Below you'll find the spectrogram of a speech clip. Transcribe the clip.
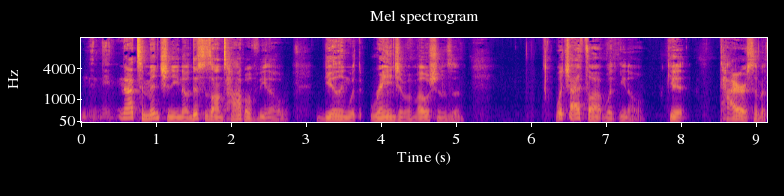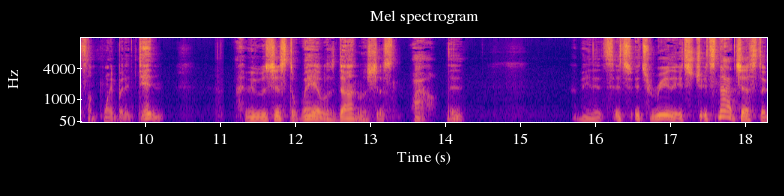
Not to mention, you know, this is on top of, you know, dealing with range of emotions and which I thought would, you know, get tiresome at some point, but it didn't. I mean, it was just the way it was done was just, wow. It, I mean, it's it's it's really it's it's not just a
